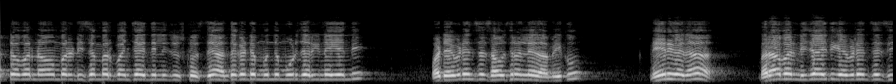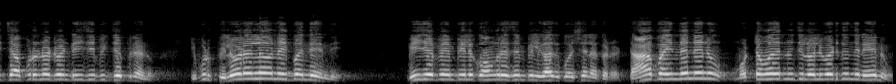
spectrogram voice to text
October November December పంచాయతీని చూసుకొస్తే అంతకంటే ముందు మూడు జరిగినాయి ఏంది? వాటి ఎవిడెన్సెస్ అవసరం లేదా మీకు? నేను కదా బరాబర్ నిజాయితీగా ఎవిడెన్సెస్ ఇచ్చి అప్పుడున్నటువంటి డీజీపీకి చెప్పినాను. ఇప్పుడు పిలవడంలో ఉన్న ఇబ్బంది ఏంది? బీజేపీ ఎంపీలు కాంగ్రెస్ ఎంపీలు కాదు క్వశ్చన్ అక్కడ. టాప్ అయిందని నేను. మొట్టమొదటి నుంచి లొలిపెడుతుంది నేను.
